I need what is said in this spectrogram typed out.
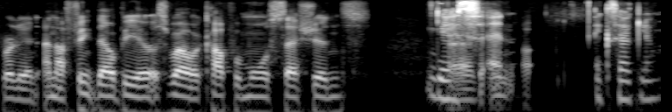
Brilliant. And I think there'll be as well a couple more sessions. Yes, uh, and exactly.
